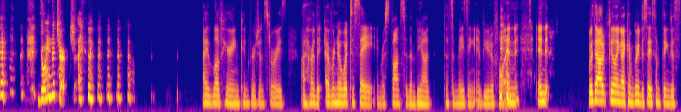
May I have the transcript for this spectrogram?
Join the church. I love hearing conversion stories. I hardly ever know what to say in response to them beyond that's amazing and beautiful. And and without feeling like I'm going to say something just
